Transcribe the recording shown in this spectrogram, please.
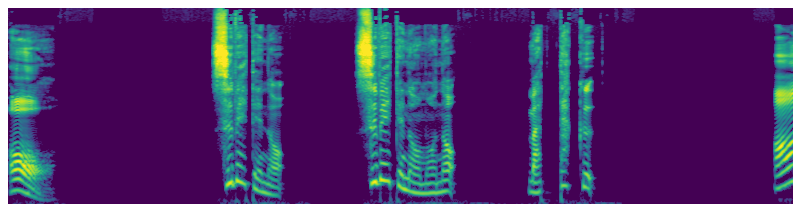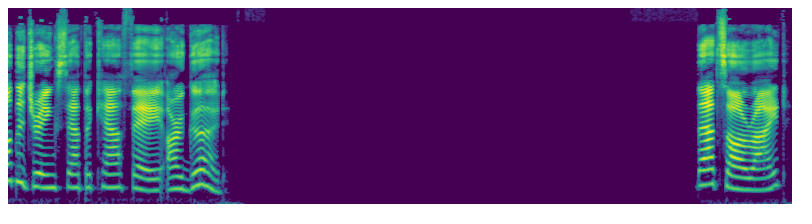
all, すべての、すべてのもの、全く、All the drinks at the cafe are good. That's all right.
